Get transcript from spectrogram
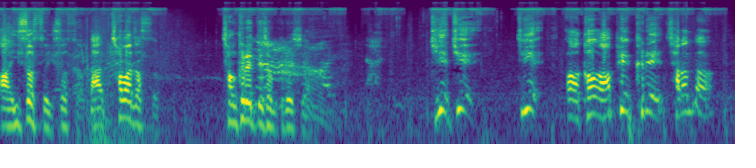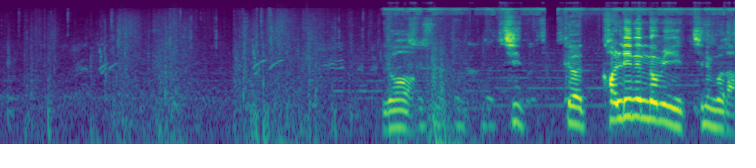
아 있었어 있었어. 나 쳐맞았어. 정크레 때 정크레시야. 뒤에 뒤에 뒤에. 아그 앞에 그래 잘한다. 이거 지 그 걸리는 놈이 지는 거다.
